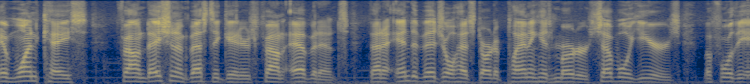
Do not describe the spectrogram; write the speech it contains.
In one case, Foundation investigators found evidence that an individual had started planning his murder several years before the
